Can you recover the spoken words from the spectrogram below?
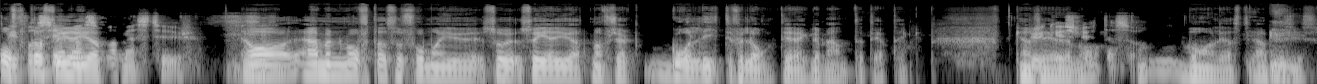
Vi får Ofta se är vem som att, har mest tur. ja, ja, men ofta så, får man ju, så, så är det ju att man försöker gå lite för långt i reglementet helt enkelt. Kanske är Brukar ju det så. vanligast, ja precis.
